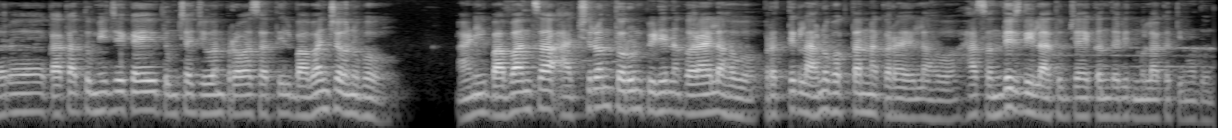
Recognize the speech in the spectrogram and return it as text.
तर काका तुम्ही जे काही तुमच्या जीवन प्रवासातील बाबांचे अनुभव आणि बाबांचा आचरण तरुण पिढीनं करायला हवं प्रत्येक लहानुभक्तांना करायला हवं हा संदेश दिला तुमच्या एकंदरीत मुलाखतीमधून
